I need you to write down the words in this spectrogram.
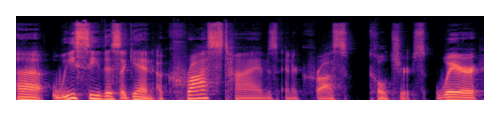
uh, we see this again across times and across cultures where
